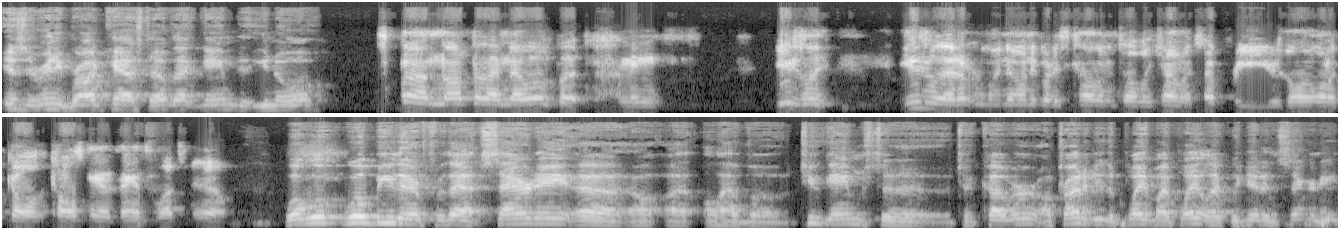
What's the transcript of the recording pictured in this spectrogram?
is there any broadcast of that game that you know of? Um, not that I know of, but I mean, usually, usually I don't really know anybody's coming until they come, except for you. You're the only one that call, calls me in advance and lets me know. Well, we'll we'll be there for that Saturday. Uh, I'll, I'll have uh, two games to to cover. I'll try to do the play by play like we did in Sigourney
